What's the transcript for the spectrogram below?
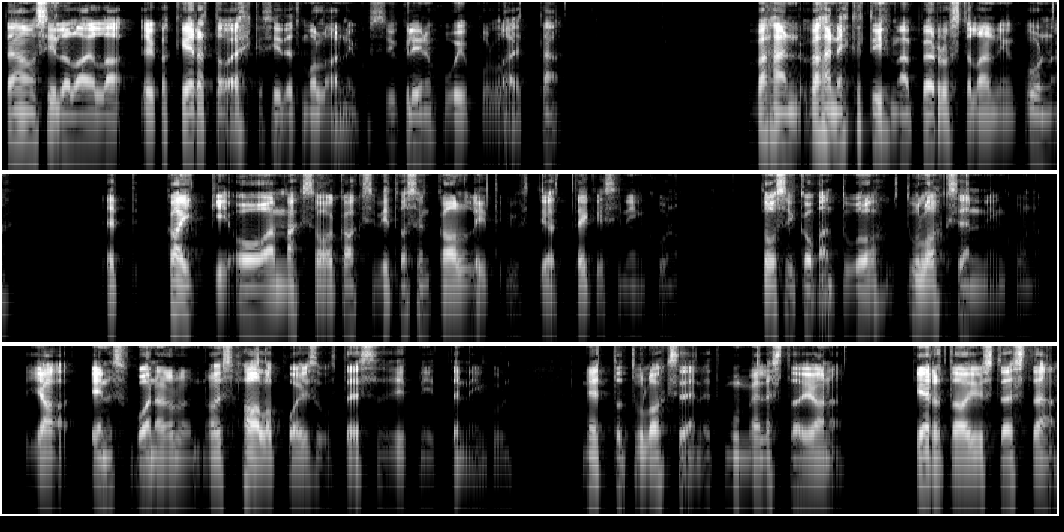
tämä on sillä lailla, joka kertoo ehkä siitä, että me ollaan niin kuin syklin huipulla, että vähän, vähän ehkä tyhmää perustella, niin kuin, että kaikki OMX O25 kalliit yhtiöt tekisi niin kuin tosi kovan tulo, tuloksen niin kuin, ja ensi vuonna olisi halpoja suhteessa sit niiden niin kuin, nettotulokseen. Et mun mielestä toi on, kertoo just tästä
